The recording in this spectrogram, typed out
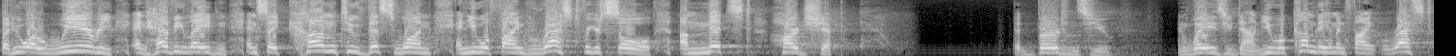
but who are weary and heavy laden, and say, Come to this one, and you will find rest for your soul amidst hardship that burdens you and weighs you down. You will come to him and find rest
